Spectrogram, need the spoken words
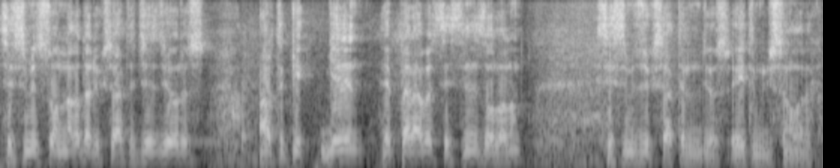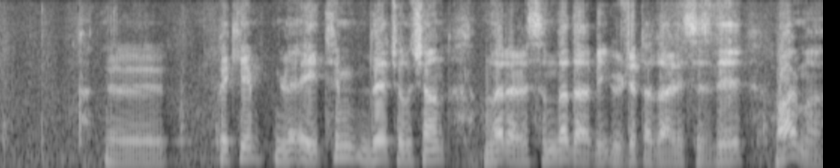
Sesimizi sonuna kadar yükselteceğiz diyoruz. Artık ge- gelin hep beraber sesiniz olalım. Sesimizi yükseltelim diyoruz eğitim gücüsü olarak. Ee, Peki eğitimde çalışanlar arasında da bir ücret adaletsizliği var mı?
